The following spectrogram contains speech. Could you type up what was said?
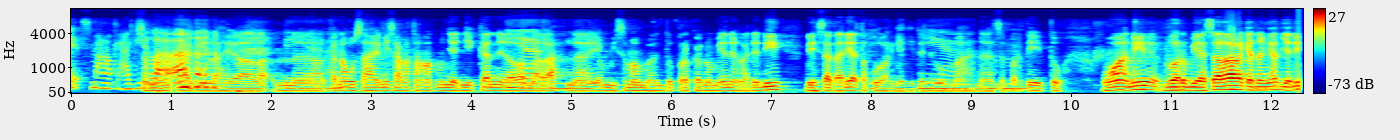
eh semangat lagi semangat lah. lagi lah ya lah. Nah, Iya. karena usaha ini sangat-sangat menjanjikan ya Iya, lah, ini. Nah, yang bisa membantu perekonomian yang ada di desa tadi atau keluarga kita di Iya, rumah. Nah, mm-mm. seperti itu. Wah, ini luar biasa lah rekan dengar. Jadi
